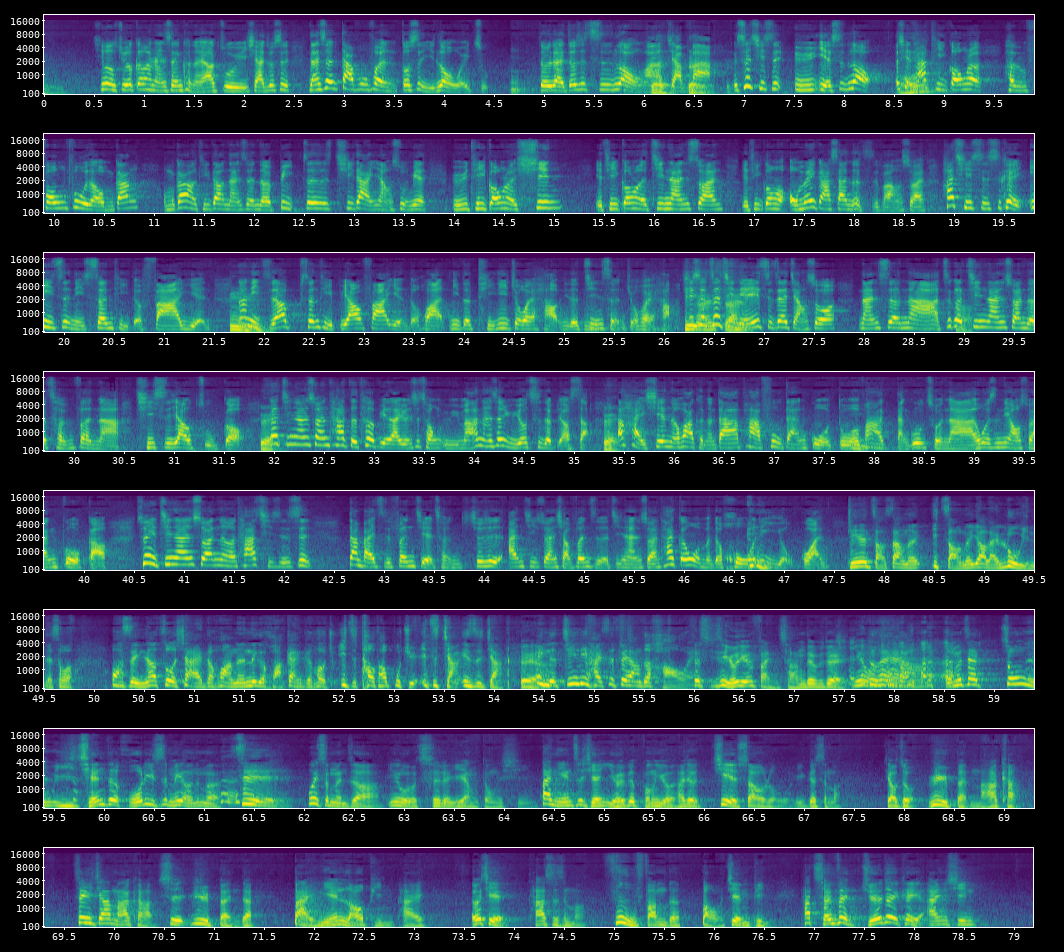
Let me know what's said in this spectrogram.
其实我觉得各位男生可能要注意一下，就是男生大部分都是以肉为主，嗯，对不对？都是吃肉嘛，加吧。可是其实鱼也是肉，而且它提供了很丰富的。我们刚我们刚刚有提到男生的 B，这是七大营养素里面，鱼提供了锌。也提供了精氨酸，也提供了 omega 三的脂肪酸，它其实是可以抑制你身体的发炎。嗯、那你只要身体不要发炎的话，你的体力就会好，你的精神就会好。嗯、其实这几年一直在讲说，男生啊，这个精氨酸的成分啊，其实要足够。那精氨酸它的特别来源是从鱼嘛，啊，男生鱼又吃的比较少。对。啊，海鲜的话，可能大家怕负担过多，怕胆固醇啊，或者是尿酸过高，所以精氨酸呢，它其实是。蛋白质分解成就是氨基酸小分子的精氨酸，它跟我们的活力有关。今天早上呢，一早呢要来录影的时候，哇塞，你要坐下来的话呢，那个滑干跟后就一直滔滔不绝，一直讲一直讲。对、啊欸，你的精力还是非常的好哎。这其实有点反常，对不对？因为我们、啊、我们在中午以前的活力是没有那么 是。为什么你知道？因为我吃了一样东西。半年之前有一个朋友，他就介绍了我一个什么，叫做日本玛卡。这一家玛卡是日本的。百年老品牌，而且它是什么复方的保健品，它成分绝对可以安心。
